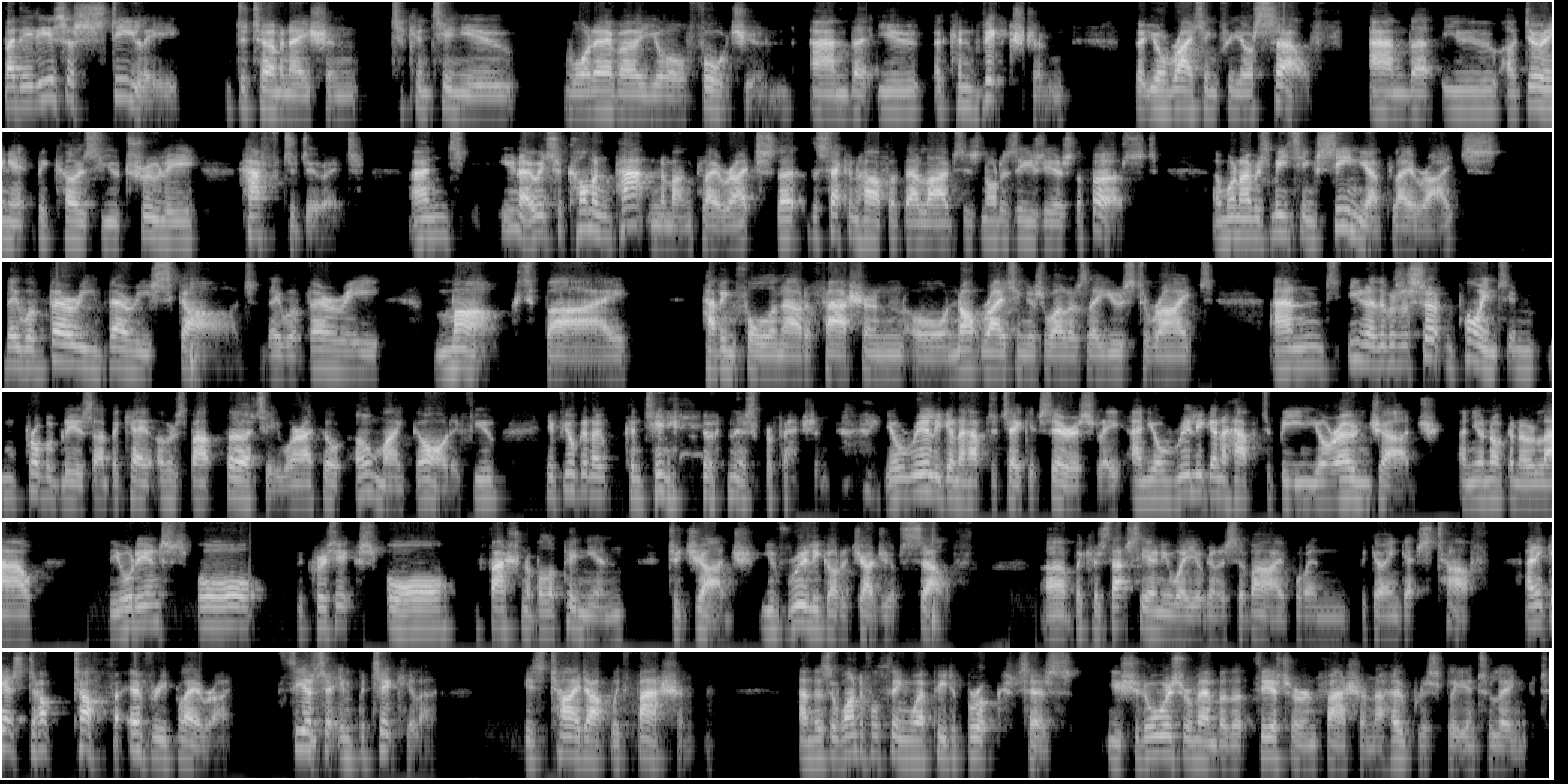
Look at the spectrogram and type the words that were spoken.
but it is a steely determination to continue whatever your fortune, and that you a conviction that you're writing for yourself and that you are doing it because you truly have to do it. And you know, it's a common pattern among playwrights that the second half of their lives is not as easy as the first. And when I was meeting senior playwrights, they were very, very scarred. They were very marked by having fallen out of fashion or not writing as well as they used to write. And, you know, there was a certain point in probably as I became, I was about 30, where I thought, oh my God, if you, if you're going to continue in this profession, you're really going to have to take it seriously and you're really going to have to be your own judge and you're not going to allow the audience or the critics or fashionable opinion to judge. You've really got to judge yourself uh, because that's the only way you're going to survive when the going gets tough. And it gets tough, tough for every playwright. Theatre, in particular, is tied up with fashion. And there's a wonderful thing where Peter Brook says you should always remember that theatre and fashion are hopelessly interlinked.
